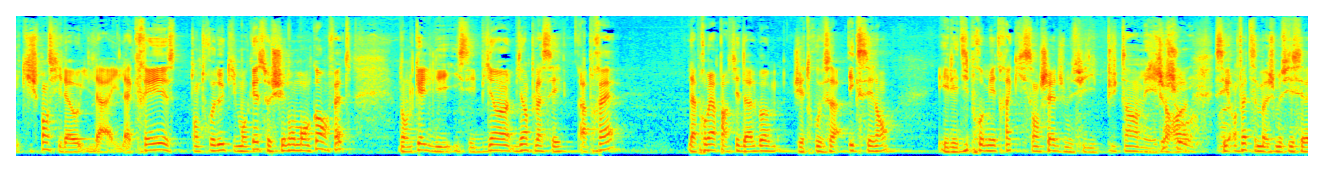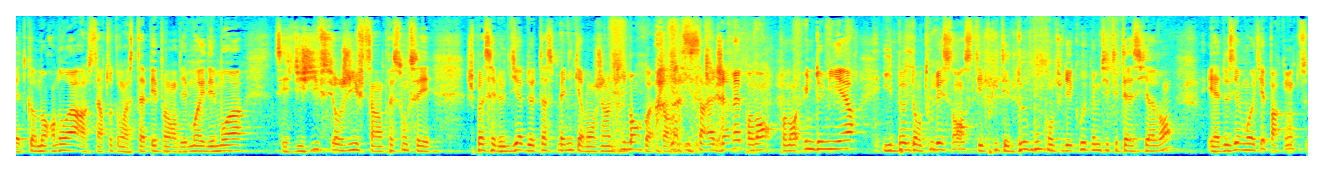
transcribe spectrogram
et qui, je pense, il a, il a, il a créé cet entre-deux qui manquait, ce chaînon manquant, en fait, dans lequel il s'est bien, bien placé. Après, la première partie de l'album, j'ai trouvé ça excellent. Et les dix premiers tracks qui s'enchaînent, je me suis dit putain, mais genre, euh, c'est en fait, ça je me suis dit ça va être comme or noir. C'est un truc qu'on va se taper pendant des mois et des mois. C'est gif sur gif. T'as l'impression que c'est, je sais pas, c'est le diable de Tasmanie qui a mangé un piment quoi. Genre, il s'arrête jamais pendant pendant une demi-heure. Il bug dans tous les sens. T'es pris, t'es debout quand tu l'écoutes, même si t'étais assis avant. Et la deuxième moitié, par contre,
